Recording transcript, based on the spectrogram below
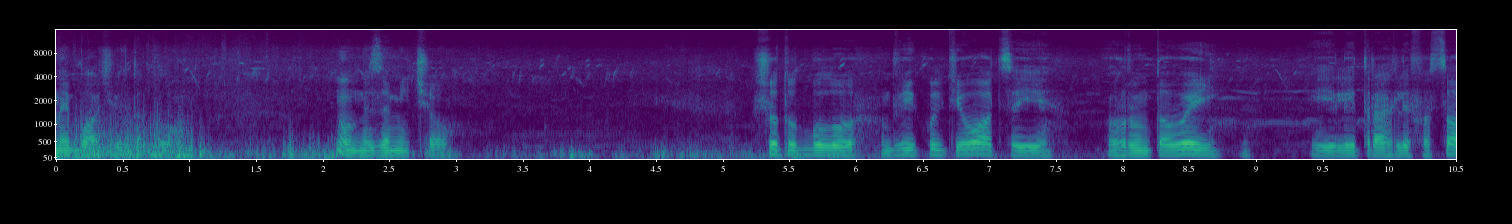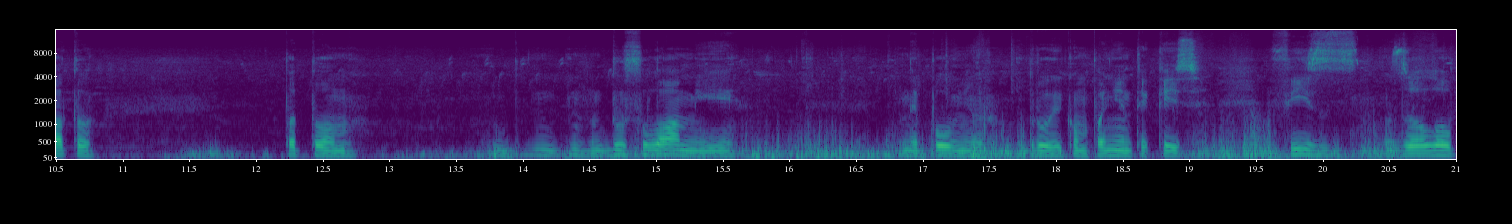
не бачив такого. Ну, не замічав. Що тут було? Дві культивації, ґрунтовий і літра гліфосату, потім дусулам і не пам'ятаю другий компонент якийсь фізолоп,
